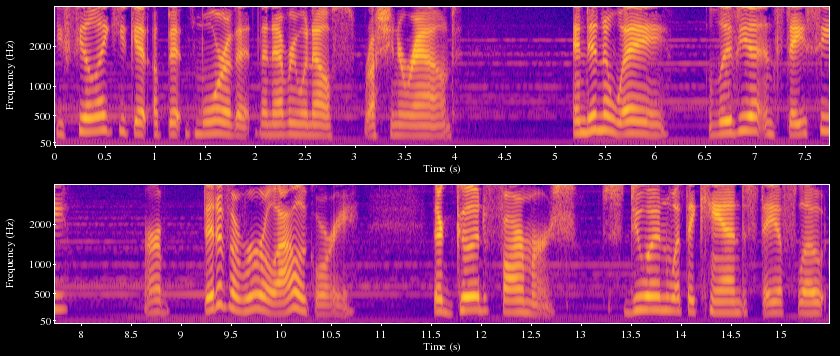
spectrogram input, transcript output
you feel like you get a bit more of it than everyone else rushing around. And in a way, Olivia and Stacy are a bit of a rural allegory. They're good farmers, just doing what they can to stay afloat,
